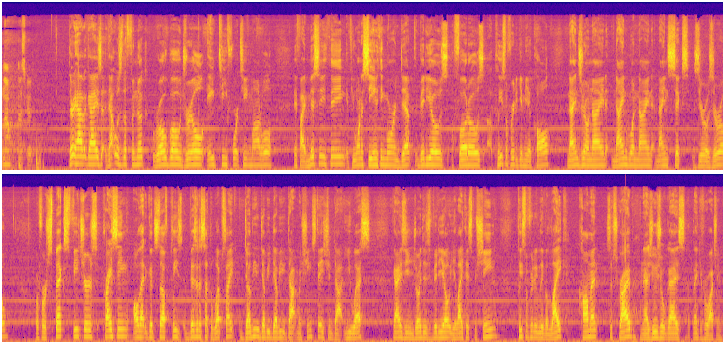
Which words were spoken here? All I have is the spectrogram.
No, that's good. There you have it, guys. That was the Fanuc Robo Drill AT14 model. If I miss anything, if you want to see anything more in depth, videos, photos, uh, please feel free to give me a call 909 919 9600. Or for specs, features, pricing, all that good stuff, please visit us at the website www.machinestation.us. Guys, you enjoyed this video, you like this machine, please feel free to leave a like, comment, subscribe, and as usual, guys, thank you for watching.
